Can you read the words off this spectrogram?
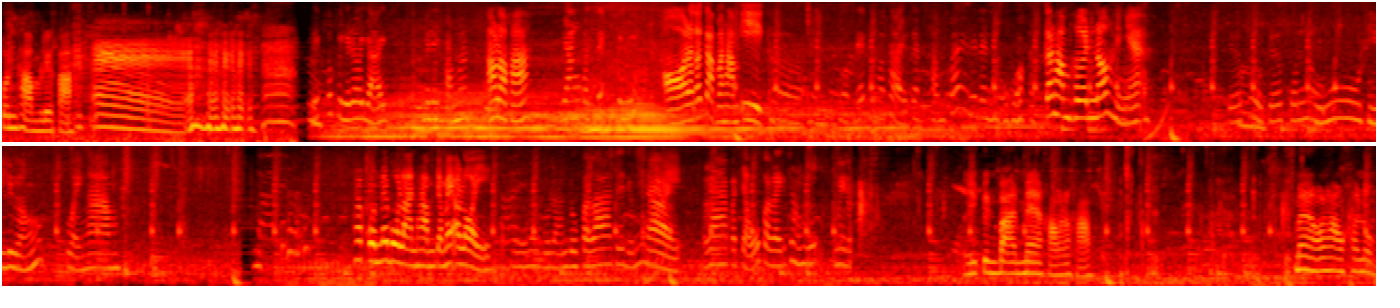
คนทำเลยค่ะแอมเล็กก็ปีเลยยายไม่ได้ทำนะเอาเหรอคะยังมันเล็กปีอ๋อแล้วก็กลับมาทำอีกเล็กมาถ่ายแต่ทำไปไม่เป็นหนูก็ทำเพลินเนาะอย่างเงี้ยเจอผู้เจอคนหนูสีเหลืองสวยงาม ถ้าคนไม่โบราณทำจะไม่อร่อยไม่โบราณดูปลาล่าสิเดี๋ยวใช่ปลาล่ากระเจ๋าปลาอะไรทั้งนี้ไม่อันนี้เป็นบ้านแม่เขานะคะ แม่เขาทำขนม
